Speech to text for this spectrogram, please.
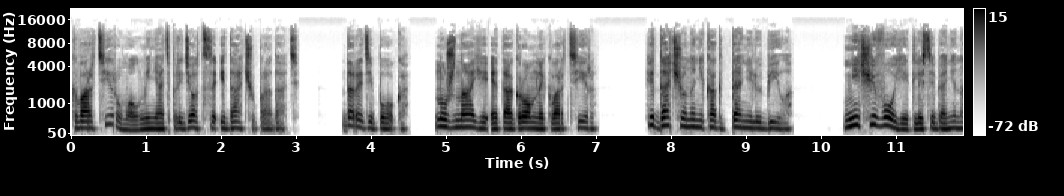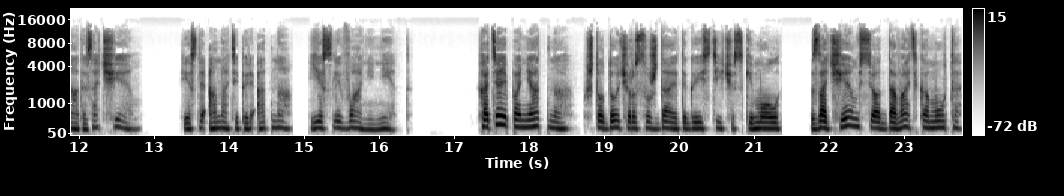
Квартиру, мол, менять придется и дачу продать. Да ради бога, нужна ей эта огромная квартира. И дачу она никогда не любила. Ничего ей для себя не надо. Зачем? Если она теперь одна, если Вани нет. Хотя и понятно, что дочь рассуждает эгоистически, мол, зачем все отдавать кому-то,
